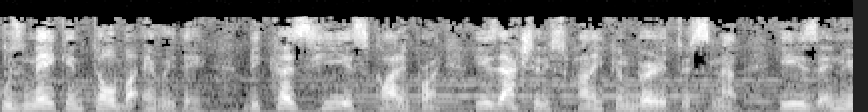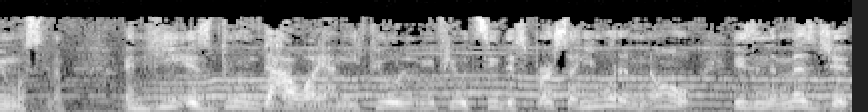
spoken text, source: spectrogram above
who's making tawbah every day because he is caught in pride. He's actually, subhanAllah, converted to Islam. He is a new Muslim. And he is doing da'wah. Yani, if, you, if you would see this person, you wouldn't know. He's in the masjid.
